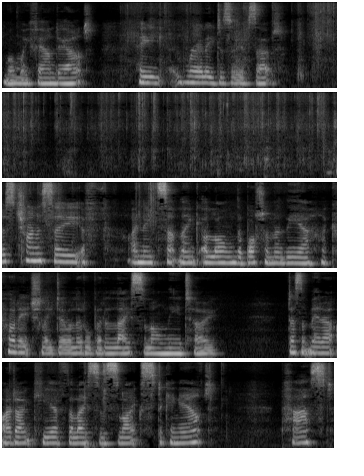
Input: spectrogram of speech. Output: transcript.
when we found out. He really deserves it. Just trying to see if I need something along the bottom of there. I could actually do a little bit of lace along there too. Doesn't matter. I don't care if the lace is like sticking out past.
